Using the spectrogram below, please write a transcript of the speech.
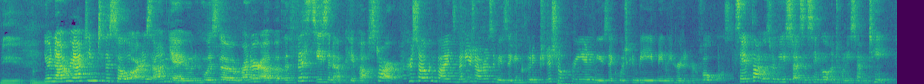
You're now reacting to the solo artist Ahn Yeeun, who is the runner-up of the fifth season of K-pop Star. Her style combines many genres of music, including traditional Korean music, which can be mainly heard in her vocals. Same Thought was released as a single in 2017.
